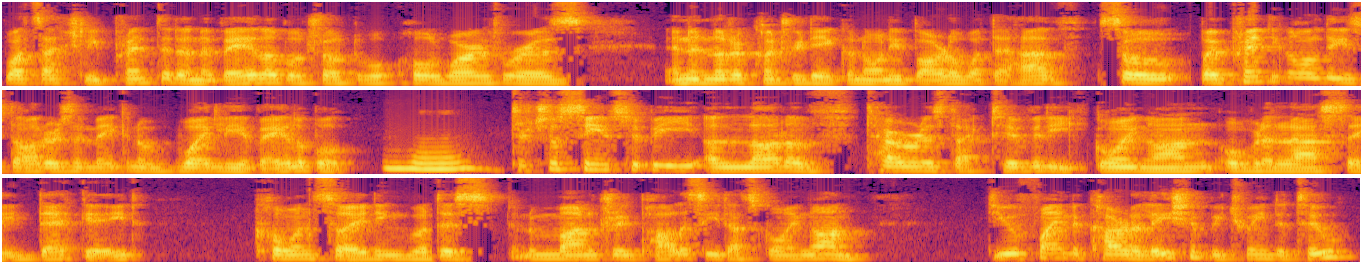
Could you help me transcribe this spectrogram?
what's actually printed and available throughout the whole world, whereas in another country they can only borrow what they have. So by printing all these dollars and making them widely available, mm-hmm. there just seems to be a lot of terrorist activity going on over the last say decade coinciding with this monetary policy that's going on. Do you find a correlation between the two?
